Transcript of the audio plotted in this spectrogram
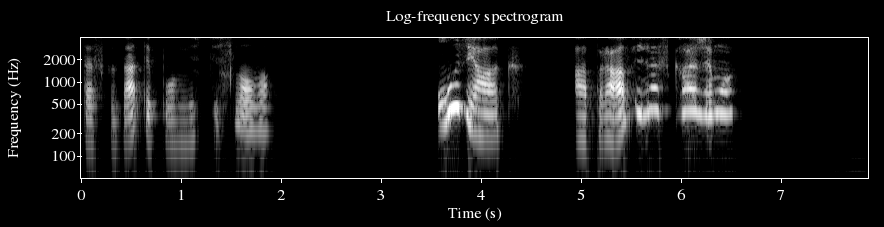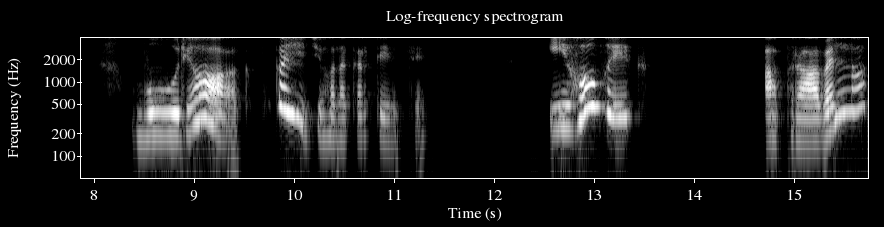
та сказати повністю слово. Уряк. А правильно скажемо буряк. Покажіть його на картинці. Іговик. А правильно?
